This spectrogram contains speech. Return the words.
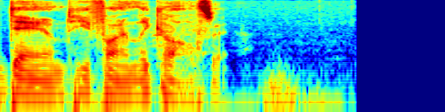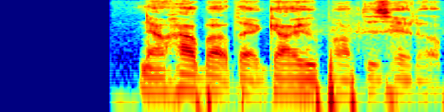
Be damned, he finally calls it. Now, how about that guy who popped his head up?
